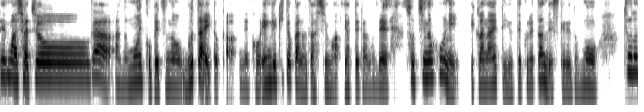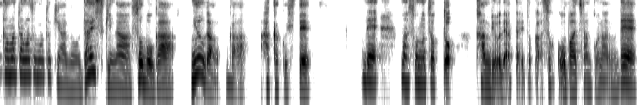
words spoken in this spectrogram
で、まあ、社長があのもう一個別の舞台とか、ね、こう演劇とかの雑誌もやってたので、そっちの方に行かないって言ってくれたんですけれども、ちょうどたまたまその時あの大好きな祖母が乳がんが発覚して、で、まあ、そのちょっと看病であったりとか、すごくおばあちゃん子なので、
